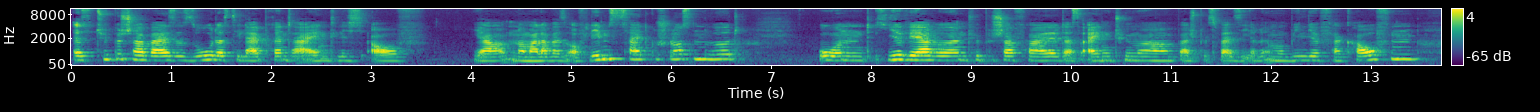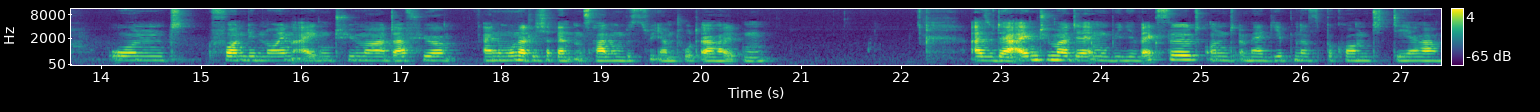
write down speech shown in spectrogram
es typischerweise so, dass die Leibrente eigentlich auf, ja, normalerweise auf Lebenszeit geschlossen wird Und hier wäre ein typischer Fall, dass Eigentümer beispielsweise ihre Immobilie verkaufen und von dem neuen Eigentümer dafür eine monatliche Rentenzahlung bis zu ihrem Tod erhalten. Also der Eigentümer der Immobilie wechselt und im Ergebnis bekommt der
